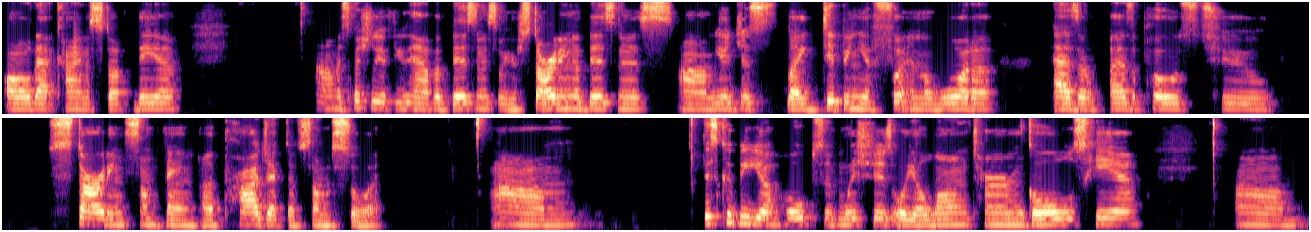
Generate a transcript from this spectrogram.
all that kind of stuff there um, especially if you have a business or you're starting a business, um, you're just like dipping your foot in the water as a as opposed to starting something, a project of some sort. Um, this could be your hopes and wishes or your long-term goals here. Um,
